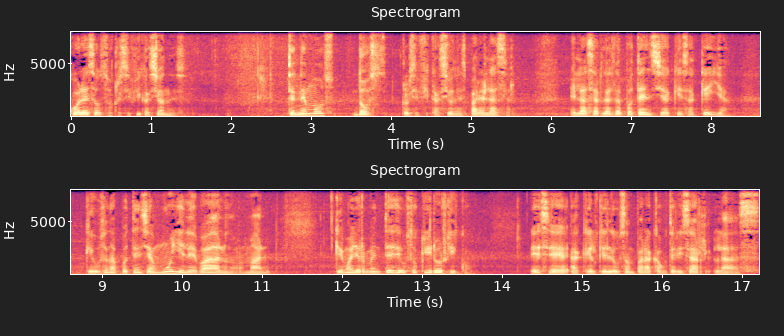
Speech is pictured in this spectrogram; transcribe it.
¿Cuáles son sus clasificaciones? Tenemos dos clasificaciones para el láser. El láser de alta potencia, que es aquella que usa una potencia muy elevada a lo normal, que mayormente es de uso quirúrgico. Es aquel que lo usan para cauterizar las,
